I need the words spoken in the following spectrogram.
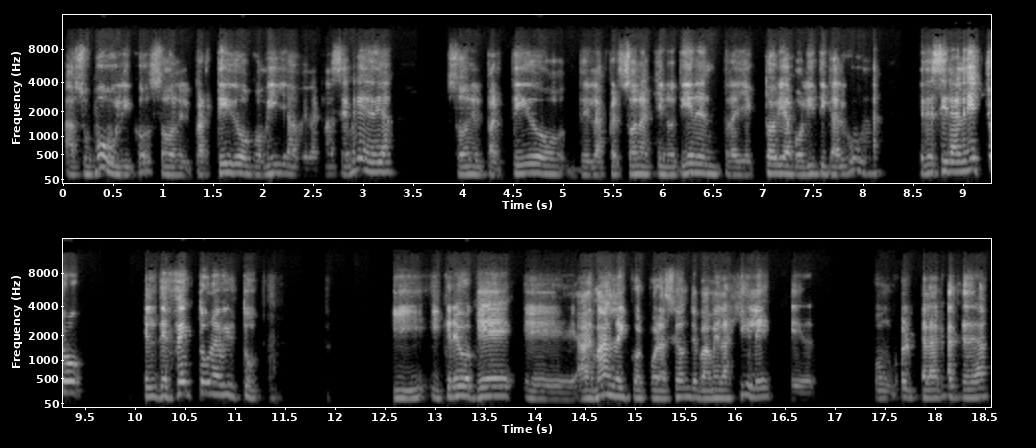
a su público, son el partido, comillas, de la clase media, son el partido de las personas que no tienen trayectoria política alguna, es decir, han hecho el defecto una virtud. Y, creo que eh, además la incorporación de Pamela Gile, que un golpe a la cátedra,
